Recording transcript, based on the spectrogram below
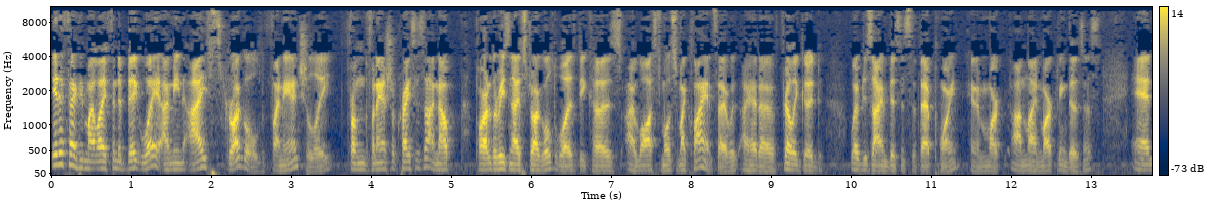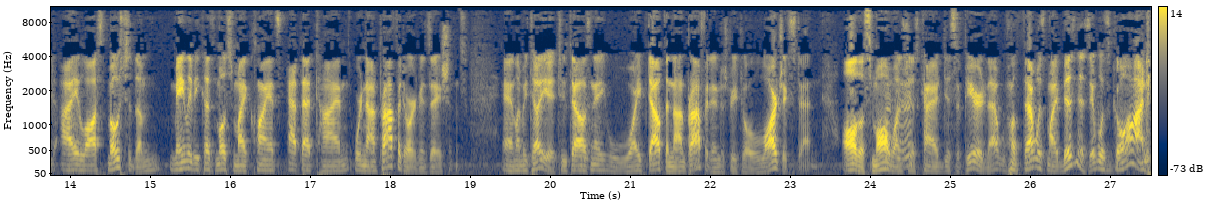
It affected my life in a big way. I mean, I struggled financially from the financial crisis on. Now, part of the reason I struggled was because I lost most of my clients. I, had a fairly good web design business at that point and a mar- online marketing business. And I lost most of them, mainly because most of my clients at that time were nonprofit organizations. And let me tell you, 2008 wiped out the nonprofit industry to a large extent. All the small ones uh-huh. just kind of disappeared. That, well, that was my business. It was gone.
